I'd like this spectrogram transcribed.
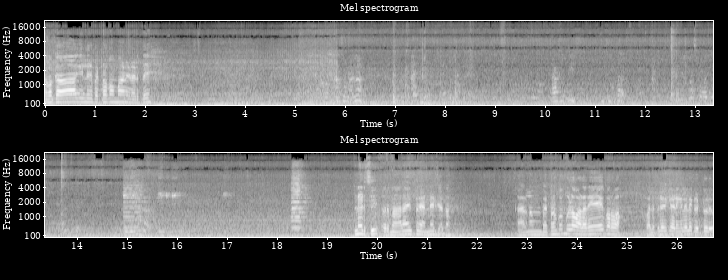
നമുക്ക് ആകെ ഉള്ളൊരു പെട്രോൾ പമ്പാണ് ഇവിടെ അടുത്ത്. എണ്ണ അടിച്ച് ഒരു നാലായിരം എണ്ണ അടിച്ചേട്ടാ കാരണം പെട്രോൾ പമ്പുകൾ വളരെ കുറവാ. കൊല്ലത്തിലേക്ക് എവിടെയെങ്കിലല്ലേ കിട്ടുള്ളൂ.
